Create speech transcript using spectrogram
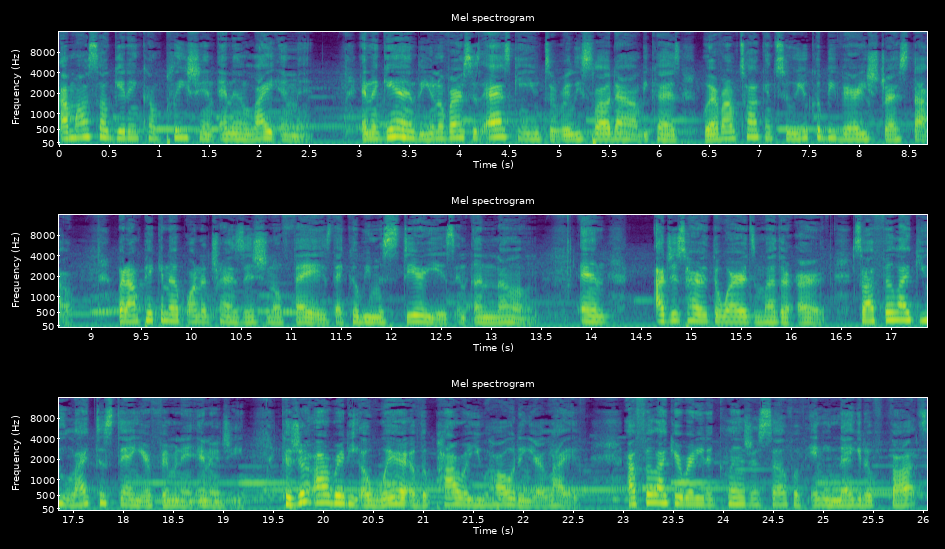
I'm also getting completion and enlightenment. And again, the universe is asking you to really slow down because whoever I'm talking to, you could be very stressed out. But I'm picking up on a transitional phase that could be mysterious and unknown. And I just heard the words Mother Earth. So I feel like you like to stay in your feminine energy because you're already aware of the power you hold in your life. I feel like you're ready to cleanse yourself of any negative thoughts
